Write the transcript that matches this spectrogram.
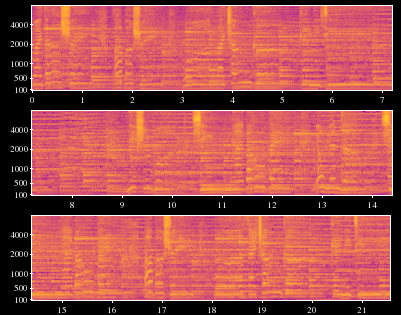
乖的睡，宝宝睡，我来唱歌给你听。你是我心爱宝贝，永远的心爱宝贝，宝宝睡，我在唱歌给你听。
